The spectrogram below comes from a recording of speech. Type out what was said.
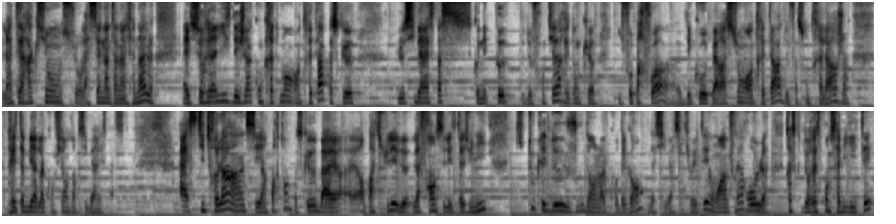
L'interaction sur la scène internationale, elle se réalise déjà concrètement entre États parce que le cyberespace connaît peu de frontières et donc euh, il faut parfois euh, des coopérations entre États de façon très large, rétablir de la confiance dans le cyberespace. À ce titre-là, hein, c'est important parce que, bah, en particulier, la France et les États-Unis, qui toutes les deux jouent dans la cour des grands de la cybersécurité, ont un vrai rôle presque de responsabilité,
